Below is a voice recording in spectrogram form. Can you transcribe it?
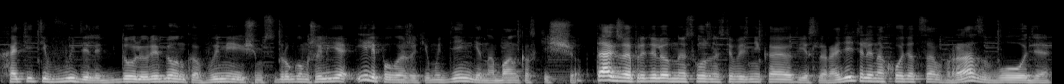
хотите выделить долю ребенка в имеющемся другом жилье или положить ему деньги на банковский счет. Также определенные сложности возникают, если родители находятся в разводе,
